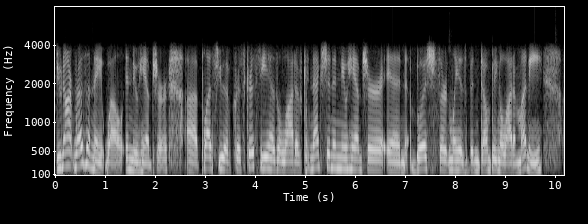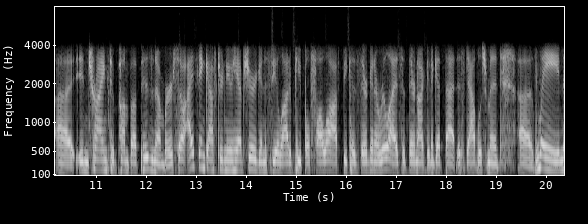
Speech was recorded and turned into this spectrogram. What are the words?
do not resonate well in New Hampshire. Uh, plus, you have Chris Christie has a lot of connection in New Hampshire, and Bush certainly has been dumping a lot of money uh, in trying to pump up his numbers. So I think after New Hampshire, you're going to see a lot of people fall off because they're going to realize that they're not going to get that establishment uh, lane.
